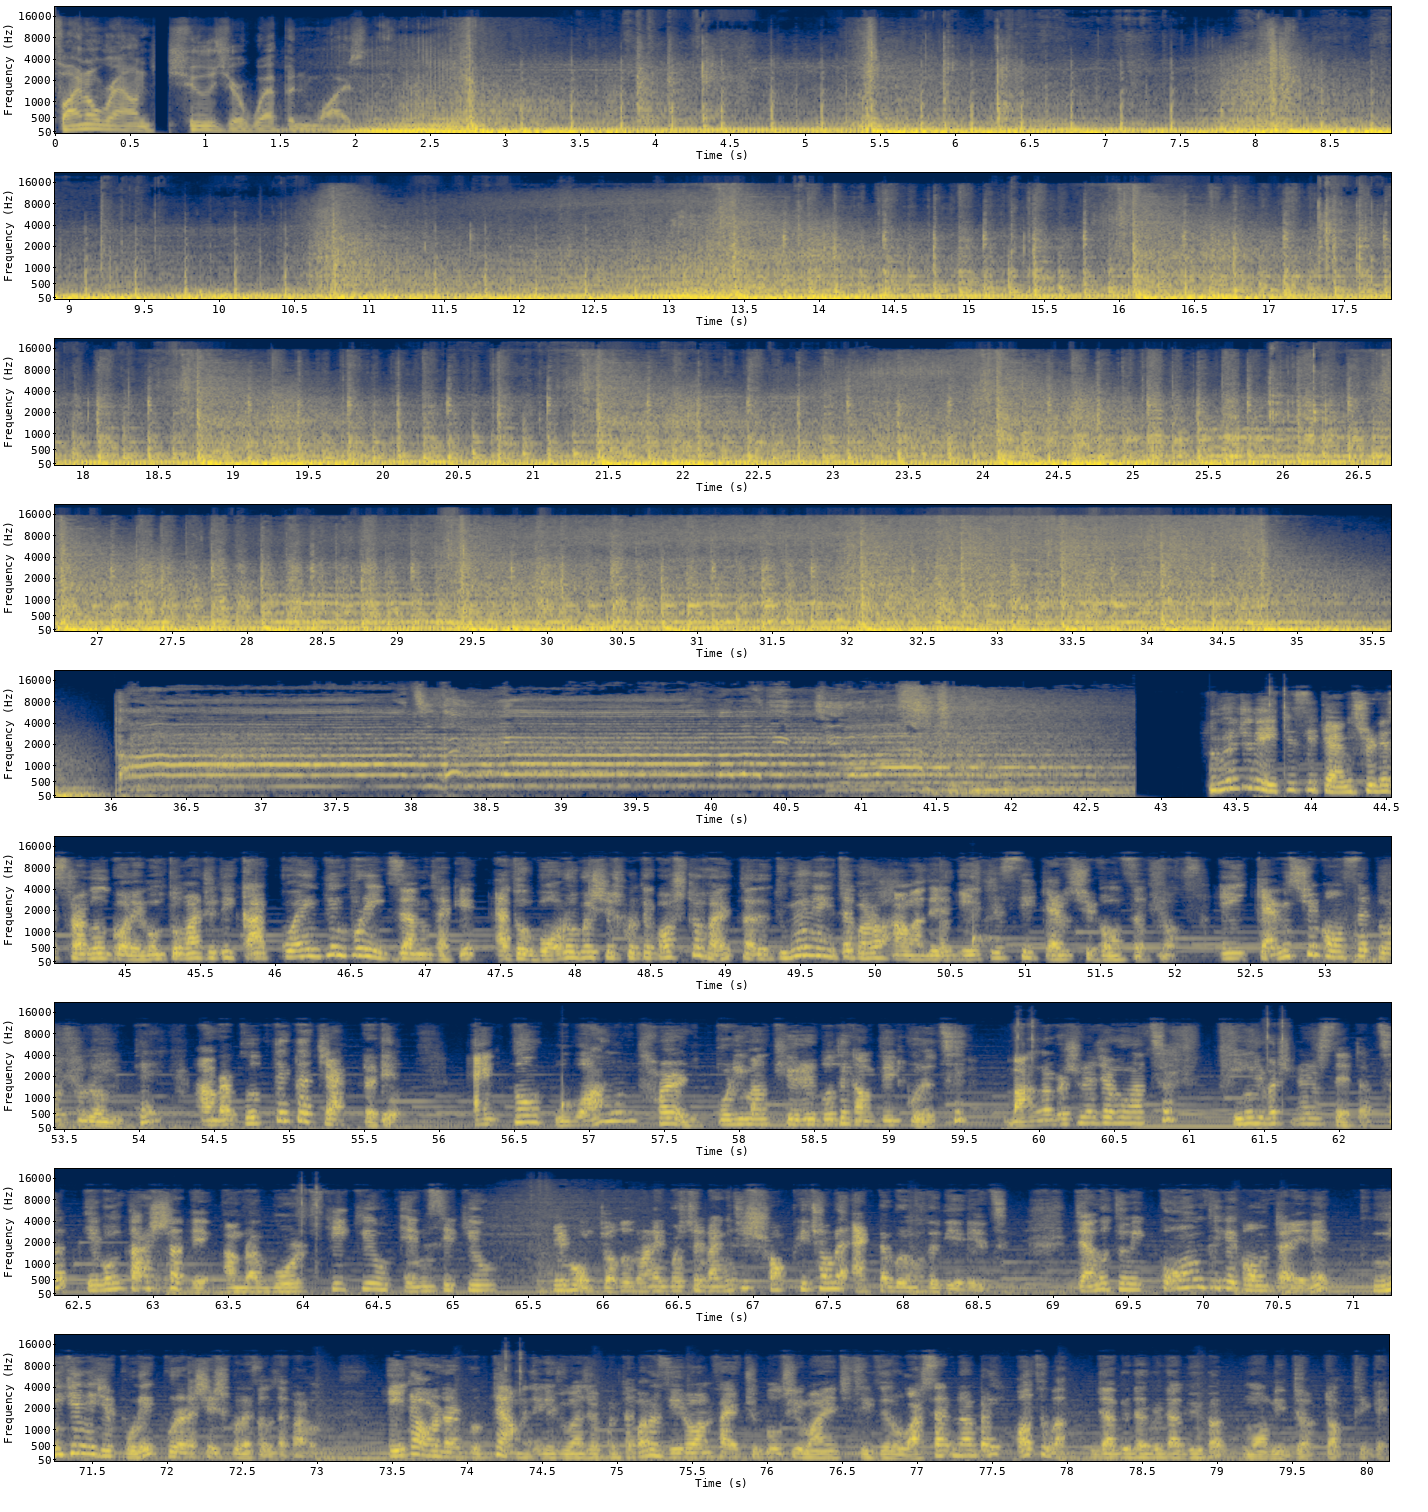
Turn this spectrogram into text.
Final round, choose your weapon wisely. তুমি যদি HSC chemistry struggle করে এবং তোমার যদি কয়েকদিন পরে এক্সাম থাকে, এত বড় বই শেষ করতে কষ্ট হয়, তাহলে তুমিও নিতে পারো আমাদের এইচএসসি কেমিস্ট্রি কনসেপ্ট নোটস এই কেমিস্ট্রি কনসেপ্ট নোটসগুলোর মধ্যে আমরা প্রত্যেকটা চ্যাপ্টারে একদম ওয়ান থার্ড পরিমাণ থিওরির মধ্যে কমপ্লিট করেছি। বাংলা ভার্সনে যেমন আছে ইংলিশ ভার্সনের সেট আছে এবং তার সাথে আমরা বোর্ড কিউ এমসিকিউ এবং যত ধরনের কোশ্চেন ব্যাংক আছে, সবকিছু আমরা একটা বইয়ের মধ্যে দিয়ে দিয়েছি। যেন তুমি কম থেকে কম টাইমে নিজে নিজে পড়ে পুরোটা শেষ করে ফেলতে পারো। এটা অর্ডার করতে আমাদেরকে যোগাযোগ করতে পারো zero one five triple three one eight six zero WhatsApp নাম্বারে অথবা ডাব্লিউ ডাব্লিউ ডাব্লিউ ডট মমিট ডট টপ থেকে।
